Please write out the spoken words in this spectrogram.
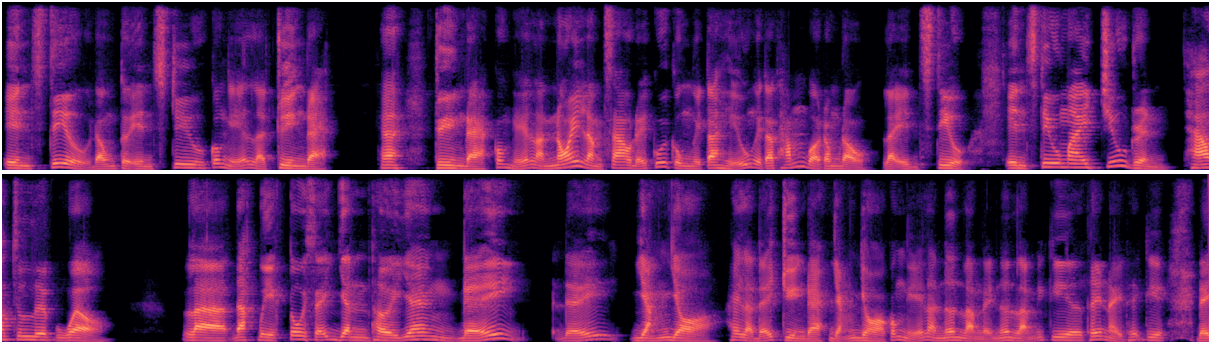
Instill động từ instill có nghĩa là truyền đạt ha truyền đạt có nghĩa là nói làm sao để cuối cùng người ta hiểu người ta thấm vào trong đầu là instill instill my children how to live well là đặc biệt tôi sẽ dành thời gian để để dặn dò hay là để truyền đạt dặn dò có nghĩa là nên làm này nên làm cái kia thế này thế kia để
